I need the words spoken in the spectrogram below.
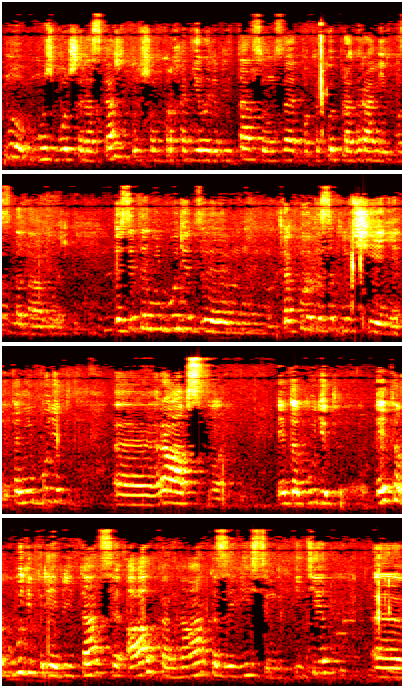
ну, муж больше расскажет, потому что он проходил реабилитацию, он знает, по какой программе их восстанавливать. То есть это не будет э, какое-то заключение, это не будет э, рабство, это будет, это будет реабилитация алко, наркозависимых и те, э,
